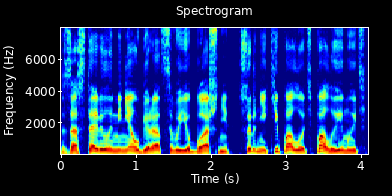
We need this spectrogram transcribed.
Заставила меня убираться в ее башне, сорняки полоть, полы мыть.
